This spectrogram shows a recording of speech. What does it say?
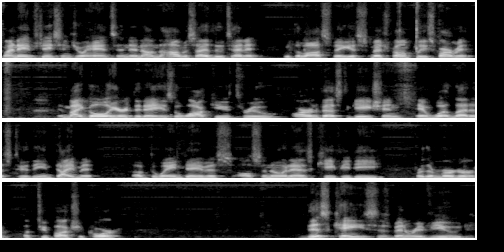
My name is Jason Johansson, and I'm the homicide lieutenant with the Las Vegas Metropolitan Police Department. And my goal here today is to walk you through our investigation and what led us to the indictment of Dwayne Davis, also known as Keefe D, for the murder of Tupac Shakur. This case has been reviewed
